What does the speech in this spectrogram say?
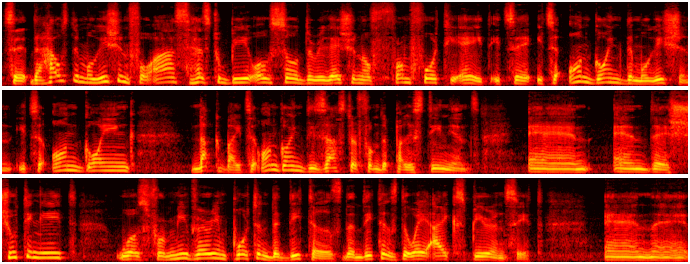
So the house demolition for us has to be also the relation of from 48. It's a it's an ongoing demolition. It's an ongoing Nakba. It's an ongoing disaster from the Palestinians, and and shooting it was for me very important. The details, the details, the way I experience it, and uh,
